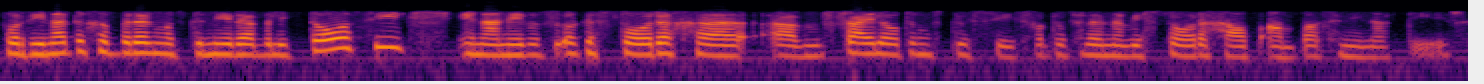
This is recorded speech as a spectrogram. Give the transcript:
word hiernatoe gebring ons doen die rehabilitasie en dan het ons ook 'n stadige um vrylatingsproses wat ons hulle nou weer stadig help aanpas in die natuur.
